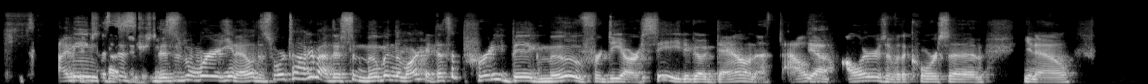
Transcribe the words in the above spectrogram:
I mean, this is this is what we're you know this is what we're talking about. There's some movement in the market. That's a pretty big move for DRC to go down a thousand dollars over the course of you know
